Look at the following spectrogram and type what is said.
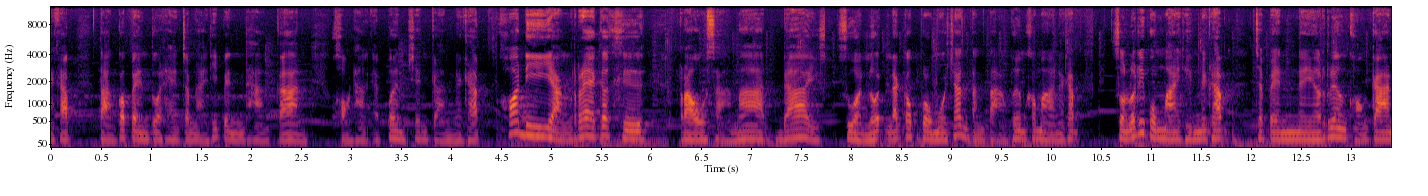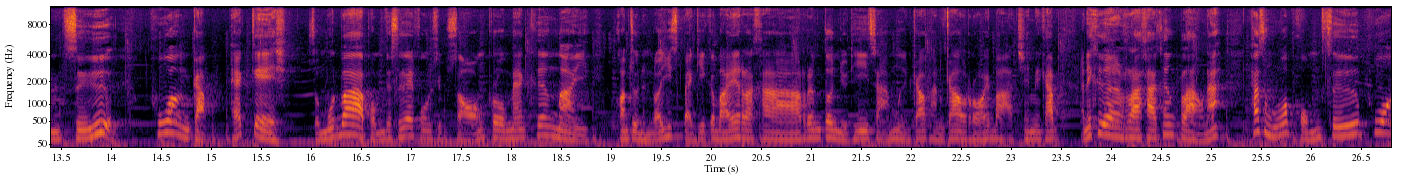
นะครับต่างก็เป็นตัวแทนจำหน่ายที่เป็นทางการของทาง Apple เช่นกันนะครับ ข้อดีอย่างแรกก็คือ เราสามารถได้ส่วนลดและก็โปรโมชั่นต่างๆ เพิ่มเข้ามานะครับ ส่วนลดที่ผมหมายถึงนะครับจะเป็นในเรื่องของการซื้อพ่วงกับแพ็กเกจ สมมุติว่าผมจะซื้อ iPhone 12 Pro Max เครื่องใหม่ ความจุ 128 g b ราคาเริ่มต้นอยู่ที่ 39,900 บาทใช่ไหมครับ อันนี้คือราคาเครื่องเปล่านะ ถ้าสมมุติว่าผมซื้อพ่วง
